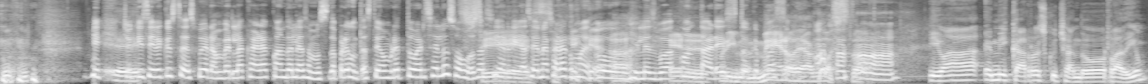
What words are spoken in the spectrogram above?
Yo quisiera que ustedes pudieran ver la cara cuando le hacemos esta pregunta. Este hombre tuerce los ojos Sí, hacia arriba, hace una cara como uy, les voy a El contar esto que primero pasó. de agosto. Iba en mi carro escuchando radio,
